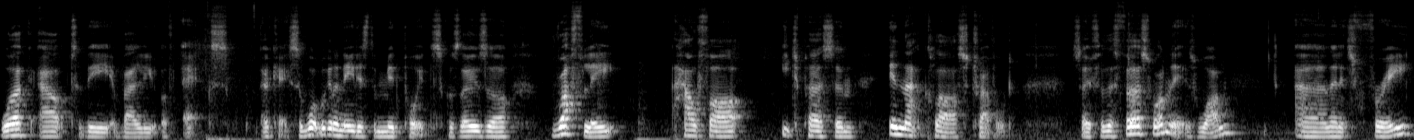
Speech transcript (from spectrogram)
Work out the value of x. Okay, so what we're going to need is the midpoints, because those are roughly how far each person in that class travelled. So for the first one, it is 1, and then it's 3,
